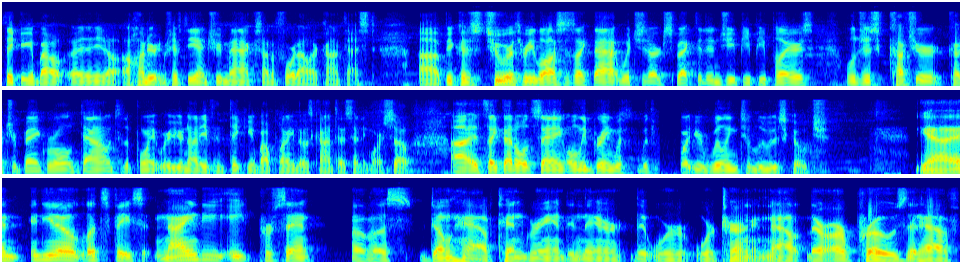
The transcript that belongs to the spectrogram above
thinking about uh, you know 150 entry max on a four dollar contest. Uh, because two or three losses like that, which are expected in GPP players, will just cut your cut your bankroll down to the point where you're not even thinking about playing those contests anymore. So uh, it's like that old saying: only bring with with what you're willing to lose, coach. Yeah, and and you know, let's face it, 98% of us don't have 10 grand in there that we're we're turning. Now there are pros that have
